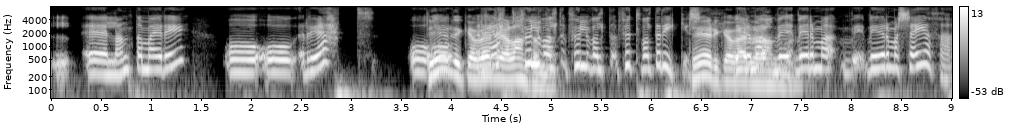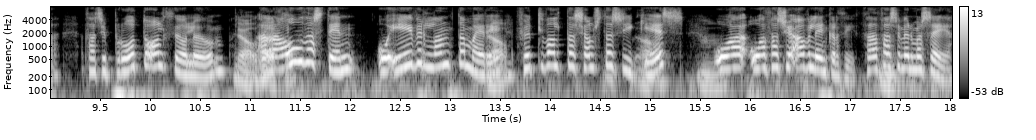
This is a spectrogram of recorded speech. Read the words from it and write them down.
e, landamæri og, og rétt og, verja rétt landamæri. fullvalda, fullvalda, fullvalda ríkis. Við erum að- við, við, erum að, við, erum að segja það að það sé brot og alþjóðalögum að ráðast inn og yfir landamæri Já. fullvalda sjálfstæðsríkis Mm. og, og að það sé aflengar því. Það er það sem við erum að segja.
